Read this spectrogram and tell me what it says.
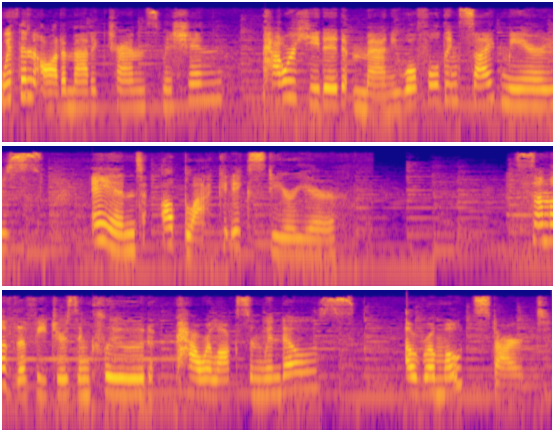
with an automatic transmission, power heated manual folding side mirrors, and a black exterior. Some of the features include power locks and windows, a remote start,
